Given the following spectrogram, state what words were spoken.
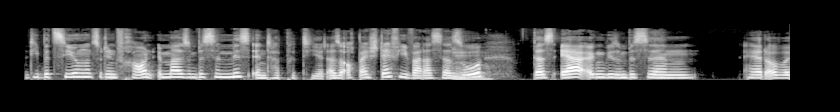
die Beziehungen zu den Frauen immer so ein bisschen missinterpretiert. Also auch bei Steffi war das ja so, dass er irgendwie so ein bisschen head over,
